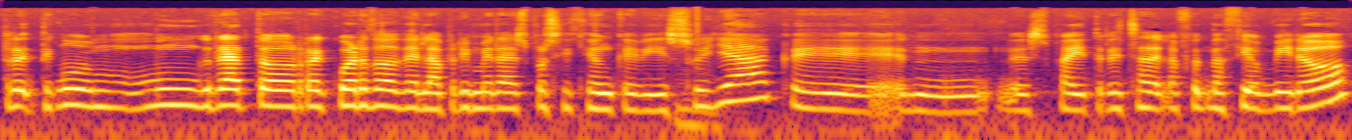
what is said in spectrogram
tengo un, grato recuerdo de la primera exposición que vi suya, que en Spy Trecha de la Fundación Miró,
